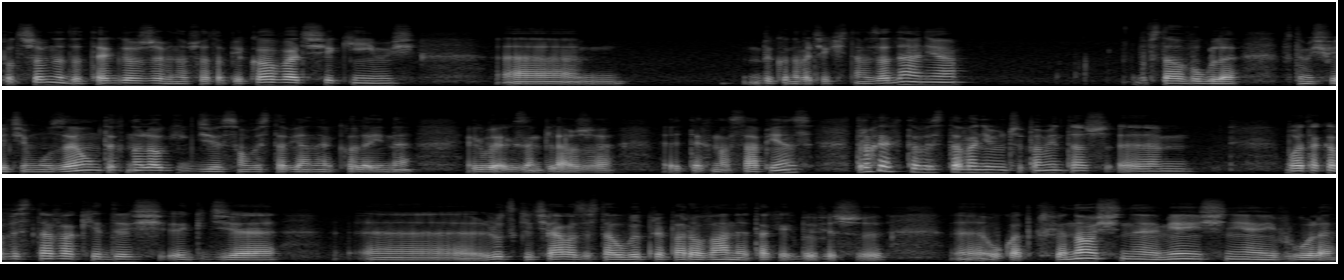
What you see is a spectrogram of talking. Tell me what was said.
potrzebne do tego, żeby na przykład opiekować się kimś, wykonywać jakieś tam zadania. Powstało w ogóle w tym świecie Muzeum Technologii, gdzie są wystawiane kolejne jakby egzemplarze e, Technosapiens. Trochę jak ta wystawa, nie wiem czy pamiętasz, była taka wystawa kiedyś, y, gdzie e, ludzkie ciała zostały wypreparowane, tak jakby wiesz, e, układ krwionośny, mięśnie i w ogóle.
